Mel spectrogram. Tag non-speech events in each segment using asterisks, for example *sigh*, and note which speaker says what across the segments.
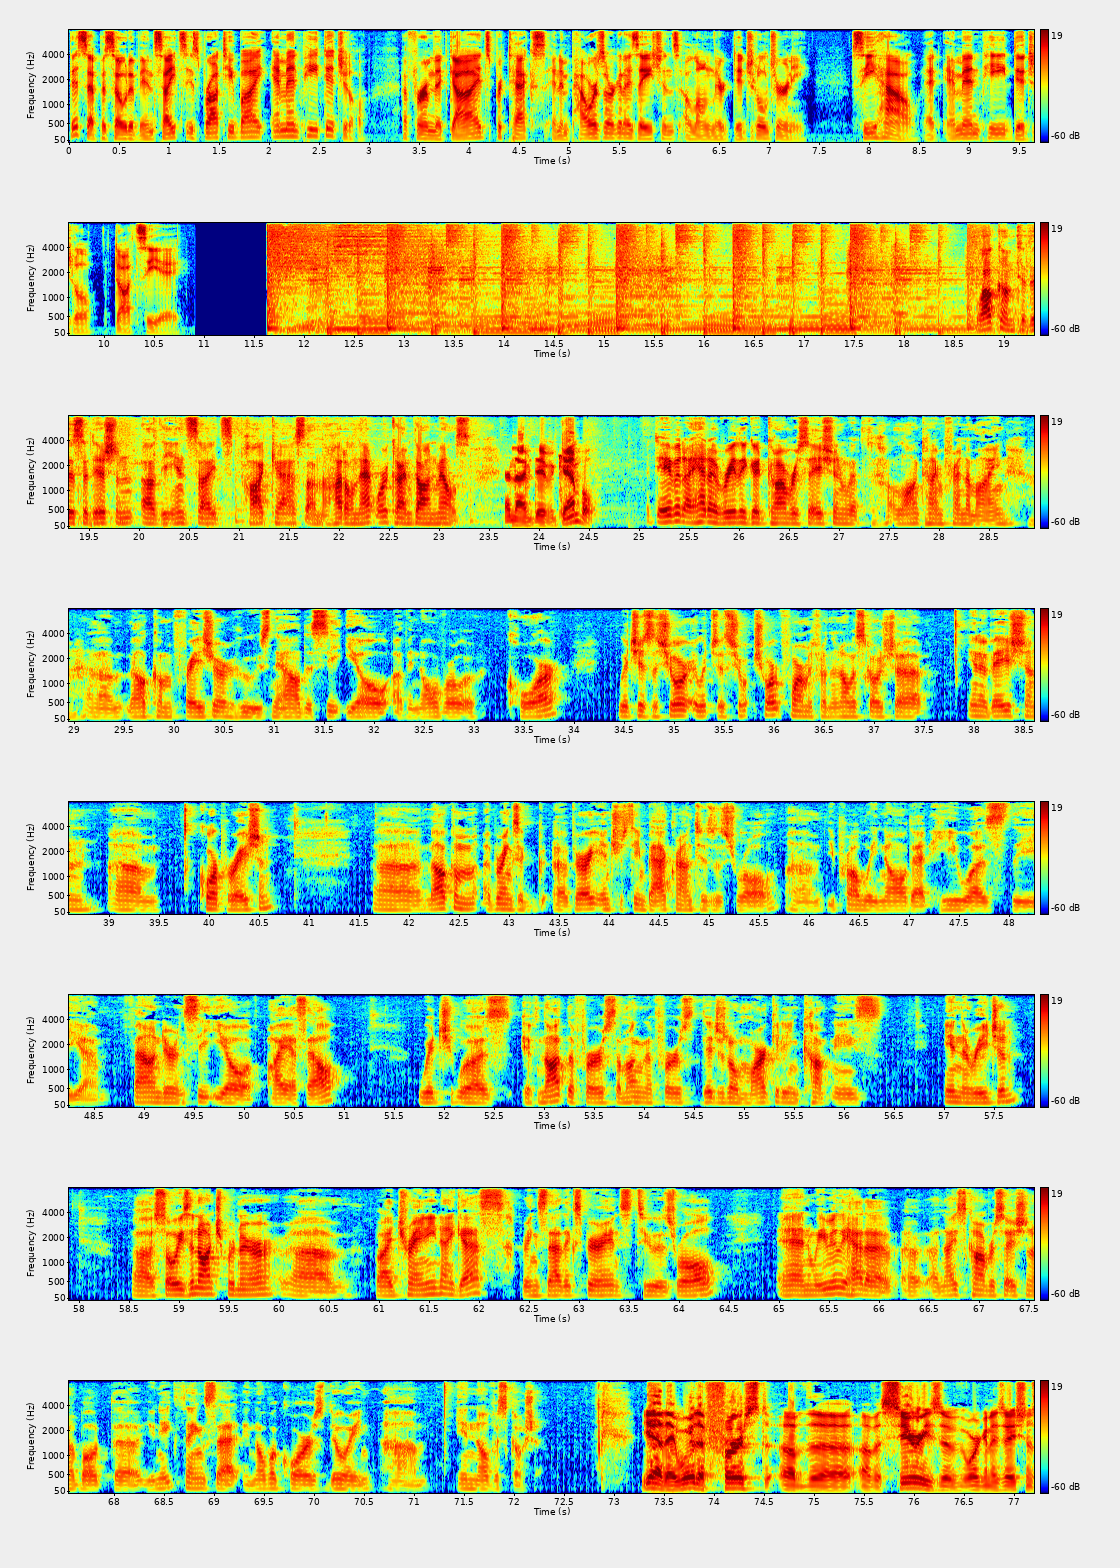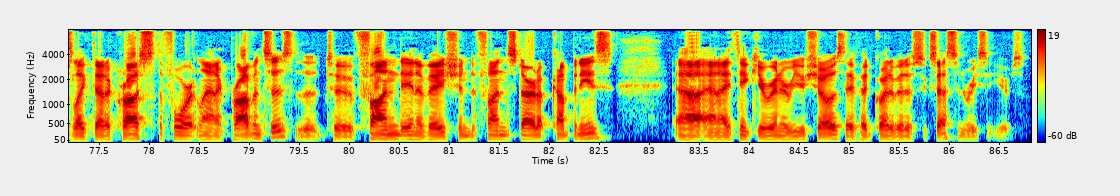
Speaker 1: This episode of Insights is brought to you by MNP Digital, a firm that guides, protects, and empowers organizations along their digital journey. See how at mnpdigital.ca.
Speaker 2: Welcome to this edition of the Insights podcast on the Huddle Network. I'm Don Mills.
Speaker 3: And I'm David Campbell.
Speaker 2: David, I had a really good conversation with a longtime friend of mine, uh, Malcolm Fraser, who's now the CEO of InnovaCorp, which is a short, which is short, short form for the Nova Scotia Innovation um, Corporation. Uh, Malcolm brings a, a, very interesting background to this role. Um, you probably know that he was the um, founder and CEO of ISL, which was, if not the first, among the first digital marketing companies in the region. Uh, so he's an entrepreneur um, by training, I guess, brings that experience to his role. And we really had a, a, a nice conversation about the unique things that InnovaCorp is doing um, in Nova Scotia.
Speaker 3: Yeah, they were the first of the of a series of organizations like that across the four Atlantic provinces the, to fund innovation, to fund startup companies, uh, and I think your interview shows they've had quite a bit of success in recent years.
